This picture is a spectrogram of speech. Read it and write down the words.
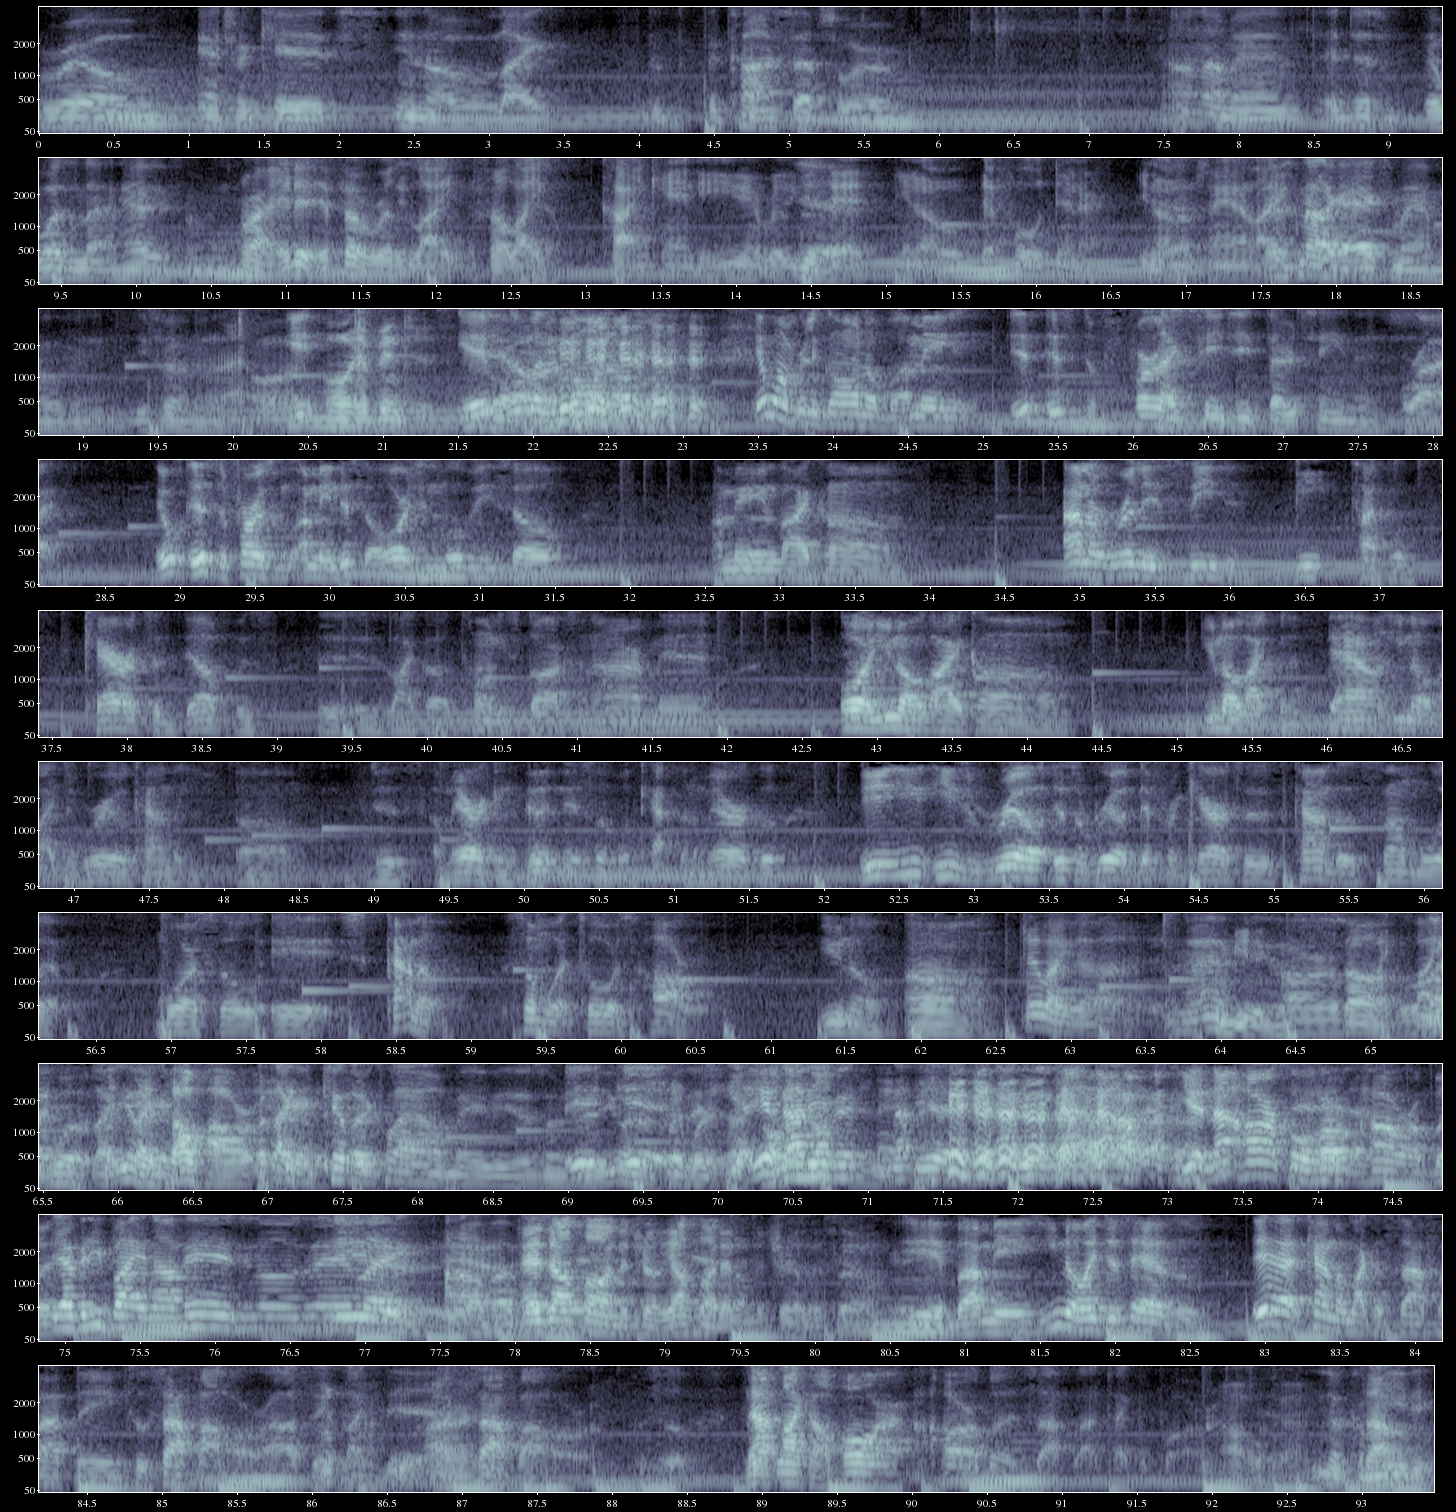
real intricate, you know, like the, the concepts were. I don't know, man. It just it wasn't nothing heavy for me. right, it, it felt really light. It felt like cotton candy. You didn't really get Yeah. that, you know, that full dinner. You know what I'm saying? Like, It's not like an X Men movie. You feel me? right, or, Yeah. or Avengers. Yeah, it, Yeah. it wasn't going over. It wasn't really going over. I mean, it, it's the first. It's first. like PG thirteen ish. Right. It, it's the first. I mean, this is an origin movie, so I mean, like, um, I don't really see the deep type of character depth is is like a Tony Stark's and Iron Man, or you know, like, um, you know, like the down, you know, like the real kind of um, just American goodness of a Captain America. He, he he's real. It's a real different character. It's kind of somewhat more so edge, kind of somewhat towards horror. You know, um, They're like, uh, comedic Yeah, horror, soft, like light. like- Well, like- yeah, you like a- soft horror. like a killer clown maybe or something. Yeah, you want to yeah, put it? yeah, yeah, not even. Not, yeah, not even that. yeah, not hardcore Yeah, yeah. horror, but Yeah, but he biting off heads. You know what I'm saying? Yeah, like, yeah. oh, As y'all saw in the trailer, y'all saw that on the trailer. So Yeah, but I mean, you know, it just has a yeah, kind of like a sci-fi theme to sci-fi horror. I'll say it like that, Yeah. like sci-fi horror. So not like a horror horror, but sci-fi type of horror. Oh, So, okay. You know, So I-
